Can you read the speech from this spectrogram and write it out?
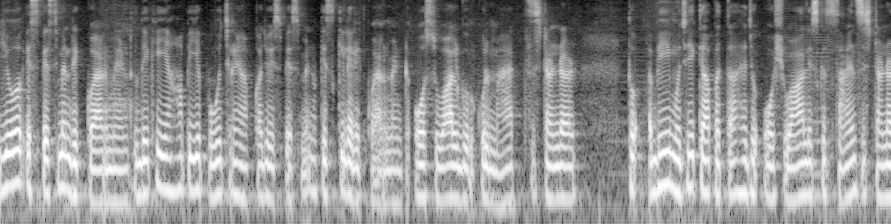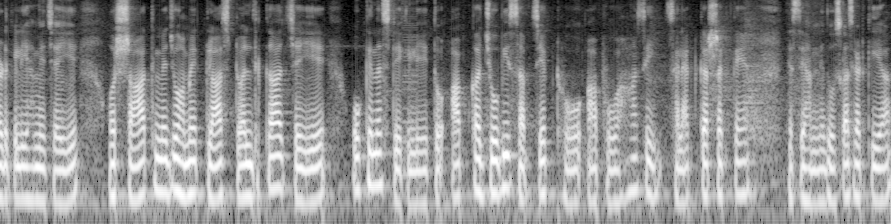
योर स्पेसमेन रिक्वायरमेंट तो देखिए यहाँ पे ये पूछ रहे हैं आपका जो स्पेसमेन किसके लिए requirement Oswaal Gurukul math standard तो अभी मुझे क्या पता है जो ओशवाल इसके साइंस स्टैंडर्ड के लिए हमें चाहिए और साथ में जो हमें क्लास ट्वेल्थ का चाहिए, वो केमिस्ट्री के लिए। तो आपका जो भी सब्जेक्ट हो, आप वहाँ से सेलेक्ट कर सकते हैं। जैसे हमने दूसरा सेलेक्ट किया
